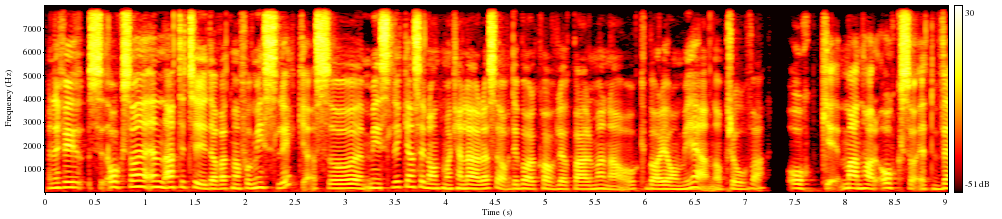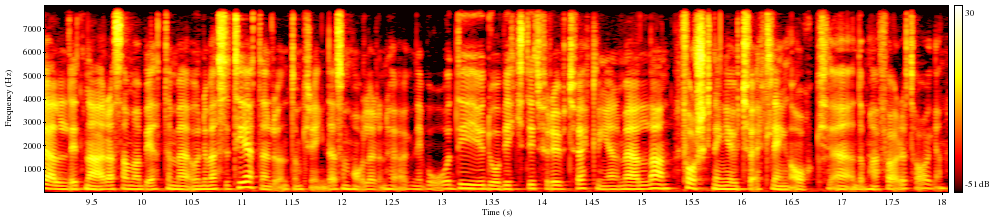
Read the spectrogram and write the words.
Men det finns också en attityd av att man får misslyckas. Och misslyckas är något man kan lära sig av. Det är bara att kavla upp armarna och börja om igen och prova. Och man har också ett väldigt nära samarbete med universiteten runt omkring det som håller en hög nivå. Och det är ju då viktigt för utvecklingen mellan forskning, utveckling och eh, de här företagen.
